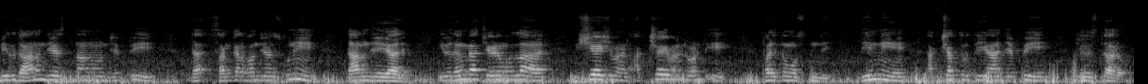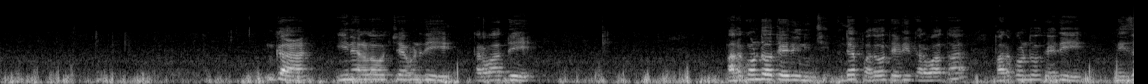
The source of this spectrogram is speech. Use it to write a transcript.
మీకు దానం చేస్తున్నాను అని చెప్పి ద సంకల్పం చేసుకుని దానం చేయాలి. ఈ విధంగా చేయడం వల్ల విశేషమైన అక్షయమైనటువంటి ఫలితం వస్తుంది. దీన్ని అక్షతృతీయ అని చెప్పి పిలుస్తారు. ఇంకా ఈ నెలలో వచ్చేటువంటిది తర్వాతది పదకొండవ తేదీ నుంచి అంటే పదవ తేదీ తర్వాత పదకొండవ తేదీ నిజ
